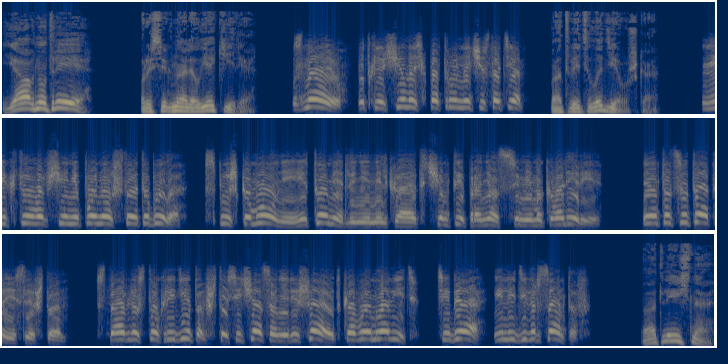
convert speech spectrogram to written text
«Я внутри!» — просигналил я Кире. «Знаю, подключилась к патрульной частоте», — ответила девушка. «Никто вообще не понял, что это было. Вспышка молнии и то медленнее мелькает, чем ты пронесся мимо кавалерии. Это цитата, если что. Ставлю сто кредитов, что сейчас они решают, кого им ловить, тебя или диверсантов». «Отлично.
